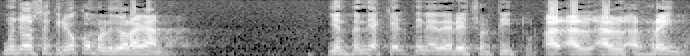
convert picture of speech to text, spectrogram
Yo se crió como le dio la gana. Y entendía que él tenía derecho al título, al, al reino.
